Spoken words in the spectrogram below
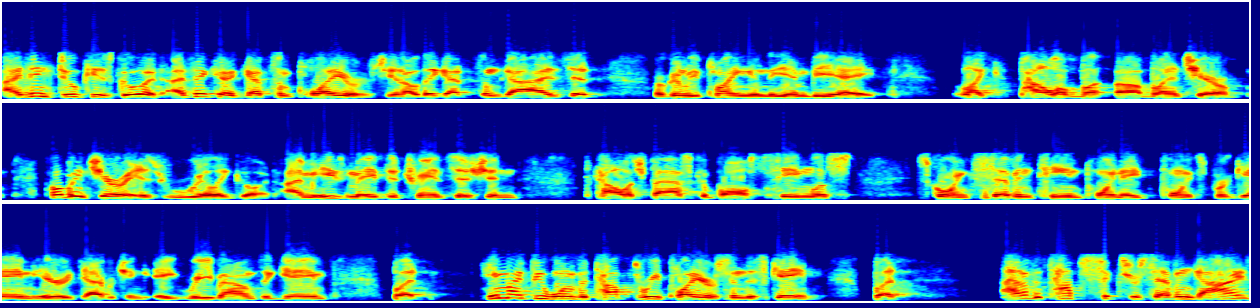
I think Duke is good. I think I got some players. You know, they got some guys that are going to be playing in the NBA like Paolo uh, Banchero. Paolo Banchero is really good. I mean, he's made the transition to college basketball seamless, scoring 17.8 points per game here. He's averaging eight rebounds a game, but he might be one of the top three players in this game. But out of the top six or seven guys,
